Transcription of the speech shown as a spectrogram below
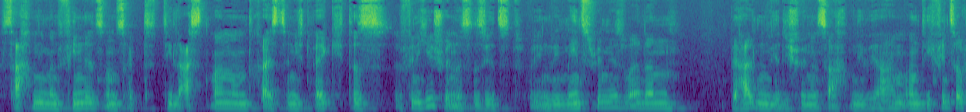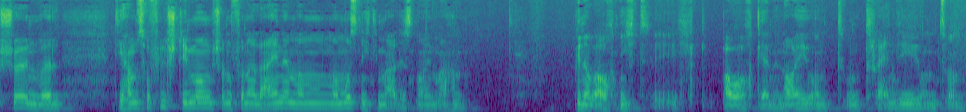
Sachen, die man findet und sagt, die lasst man und reißt sie nicht weg, das finde ich eh schön, dass das jetzt irgendwie Mainstream ist, weil dann behalten wir die schönen Sachen, die wir haben. Und ich finde es auch schön, weil die haben so viel Stimmung schon von alleine, man, man muss nicht immer alles neu machen. Bin aber auch nicht, ich baue auch gerne neu und, und trendy und, und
